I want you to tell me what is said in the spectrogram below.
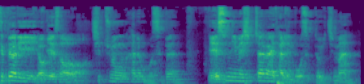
특별히 여기에서 집중하는 모습은 예수님의 십자가에 달린 모습도 있지만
